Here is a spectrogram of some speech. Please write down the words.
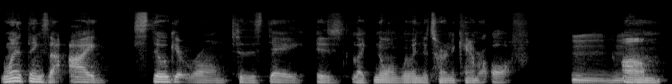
one of the things that i still get wrong to this day is like knowing when to turn the camera off. Mm-hmm. Um,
